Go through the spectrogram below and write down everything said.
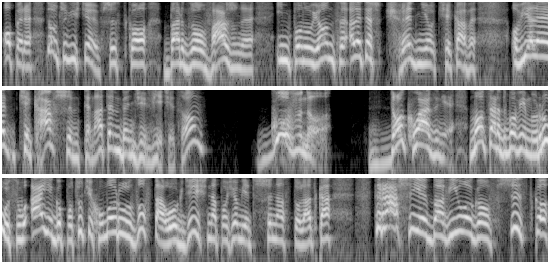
operę. To oczywiście wszystko bardzo ważne, imponujące, ale też średnio ciekawe. O wiele ciekawszym tematem będzie, wiecie co? Gówno! Dokładnie! Mozart bowiem rósł, a jego poczucie humoru zostało gdzieś na poziomie trzynastolatka. Strasznie bawiło go wszystko,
